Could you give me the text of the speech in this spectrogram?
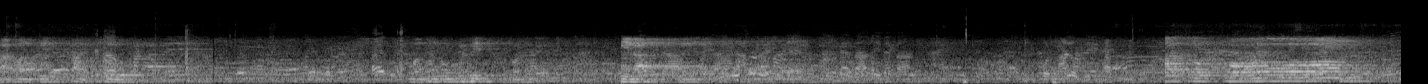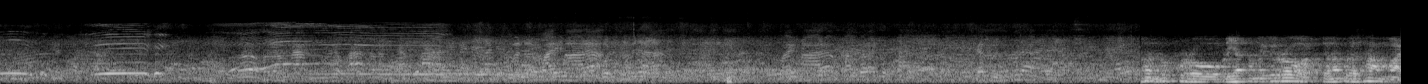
หาความคิดตั้ตูวันท่นผู้พิรณามีนะคนมาลูกครับตกลงไปมาแล้วไปมาแล้วไปมาแล้วแค่ถึง ท่านพระครูปริยธรรมวิโรธเจ้าหน้าที่ท่าใหม่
